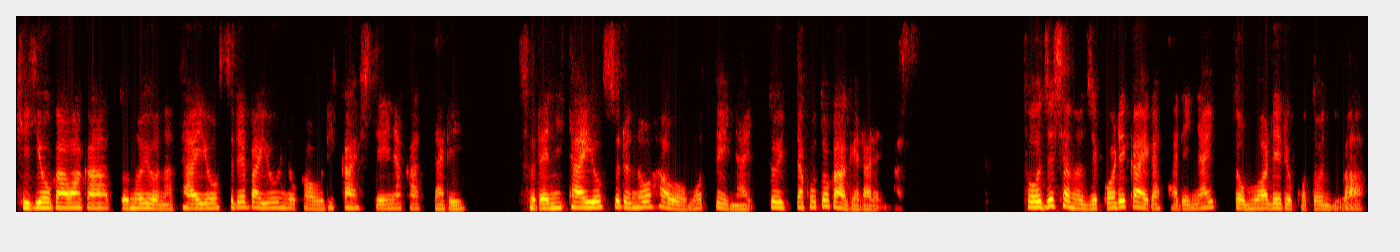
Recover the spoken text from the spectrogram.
企業側がどのような対応すればよいのかを理解していなかったり、それに対応するノウハウを持っていないといったことが挙げられます。当事者の自己理解が足りないと思われることには、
